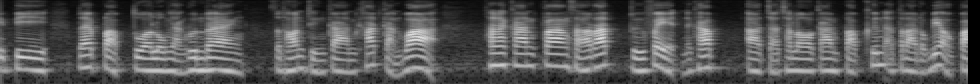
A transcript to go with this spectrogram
10 ปี ได้ปรับตัวลงอย่างรุนแรง สะท้อนถึงการคาดการณ์ว่า ธนาคารกลางสหรัฐหรือเฟดนะครับอาจจะชะลอการปรับขึ้นอัตราดอกเบี้ยออกไป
